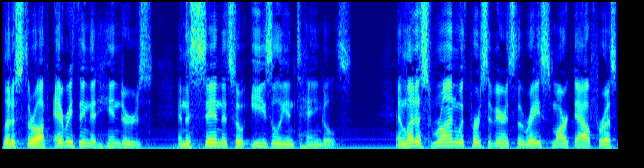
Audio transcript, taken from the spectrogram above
let us throw off everything that hinders and the sin that so easily entangles. And let us run with perseverance the race marked out for us,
